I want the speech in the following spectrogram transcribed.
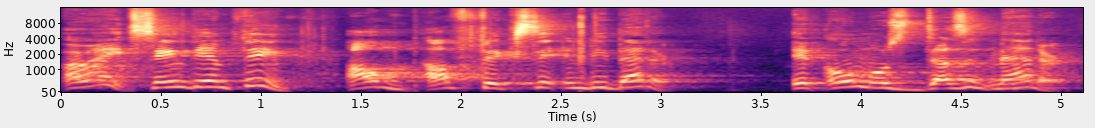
all right, same damn thing. I'll, I'll fix it and be better. It almost doesn't matter.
